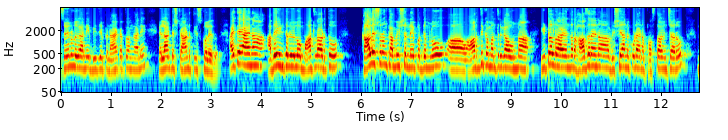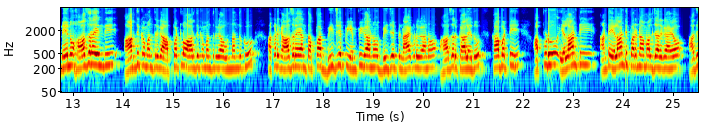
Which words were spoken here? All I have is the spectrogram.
శ్రేణులు కానీ బీజేపీ నాయకత్వం కానీ ఎలాంటి స్టాండ్ తీసుకోలేదు. అయితే ఆయన అదే ఇంటర్వ్యూలో మాట్లాడుతూ కాళేశ్వరం కమిషన్ నేపథ్యంలో ఆర్థిక మంత్రిగా ఉన్న ఈటల రాజేందర్ హాజరైన విషయాన్ని కూడా ఆయన ప్రస్తావించారు. నేను హాజరైంది ఆర్థిక మంత్రిగా అప్పట్లో ఆర్థిక మంత్రిగా ఉన్నందుకు అక్కడికి హాజరయ్యాను తప్ప బీజేపీ ఎంపీగానో బీజేపీ నాయకుడుగానో హాజరు కాలేదు. కాబట్టి అప్పుడు ఎలాంటి అంటే ఎలాంటి పరిణామాలు జరిగాయో అది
